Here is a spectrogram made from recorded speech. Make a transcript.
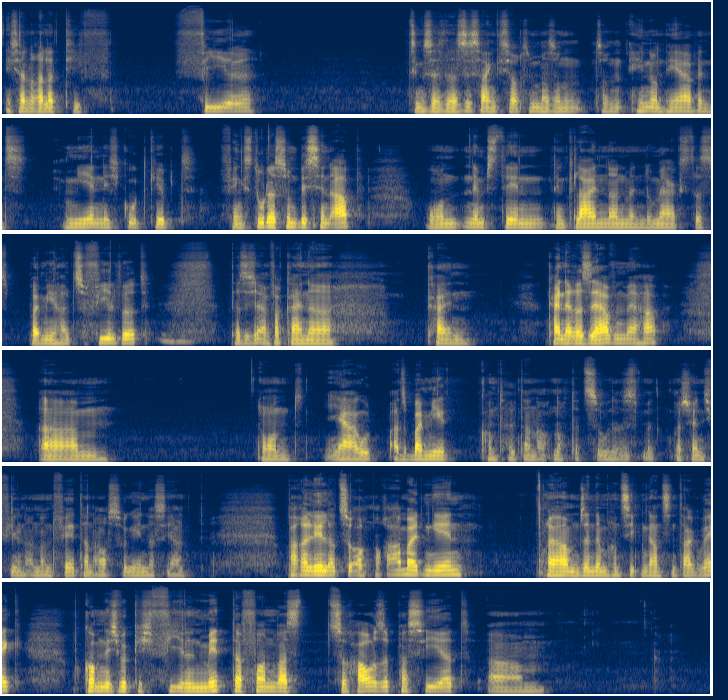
ich halt relativ viel, beziehungsweise das ist eigentlich auch immer so ein, so ein Hin und Her, wenn es mir nicht gut gibt, fängst du das so ein bisschen ab und nimmst den, den Kleinen dann, wenn du merkst, dass bei mir halt zu viel wird, dass ich einfach keine, kein, keine Reserven mehr habe. Ähm, und ja, gut, also bei mir kommt halt dann auch noch dazu, dass es mit wahrscheinlich vielen anderen Vätern auch so gehen, dass sie halt parallel dazu auch noch arbeiten gehen, ähm, sind im Prinzip den ganzen Tag weg, bekommen nicht wirklich viel mit davon, was zu Hause passiert. Ähm,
